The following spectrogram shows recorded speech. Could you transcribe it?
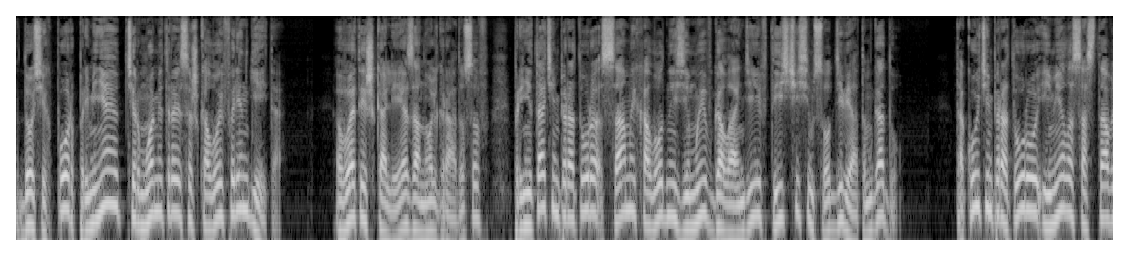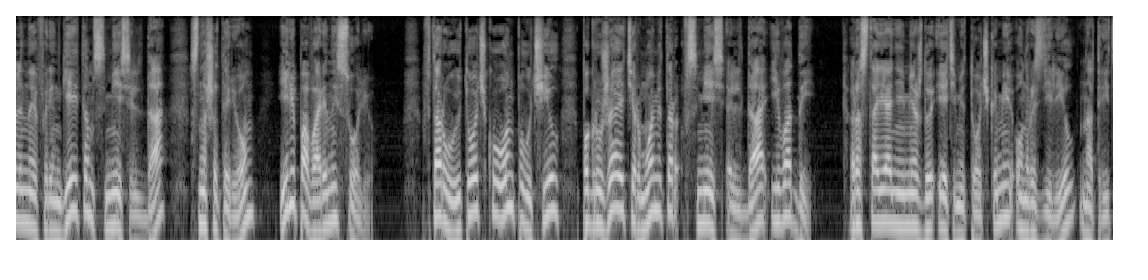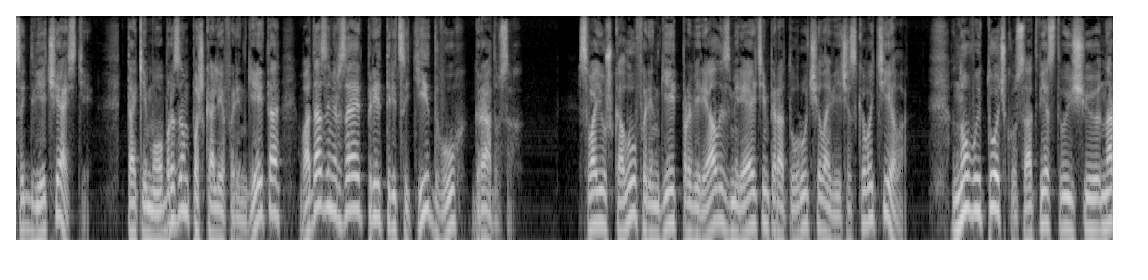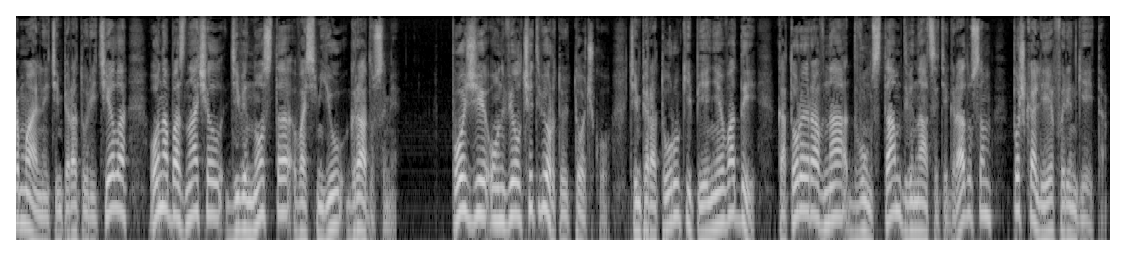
До сих пор применяют термометры со шкалой Фаренгейта. В этой шкале за 0 градусов принята температура самой холодной зимы в Голландии в 1709 году. Такую температуру имела составленная Фаренгейтом смесь льда с нашатырем или поваренной солью. Вторую точку он получил, погружая термометр в смесь льда и воды. Расстояние между этими точками он разделил на 32 части. Таким образом, по шкале Фаренгейта вода замерзает при 32 градусах. Свою шкалу Фаренгейт проверял, измеряя температуру человеческого тела. Новую точку, соответствующую нормальной температуре тела, он обозначил 98 градусами. Позже он ввел четвертую точку – температуру кипения воды, которая равна 212 градусам по шкале Фаренгейта.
